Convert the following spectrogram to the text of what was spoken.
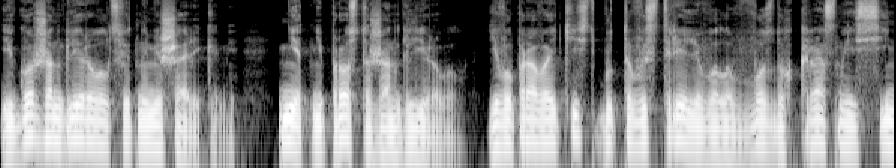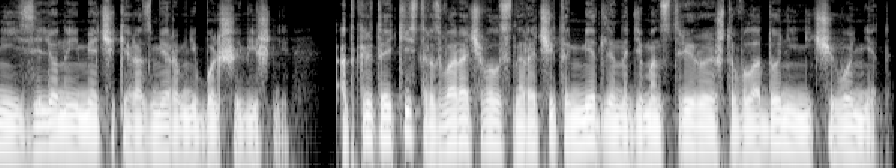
Егор жонглировал цветными шариками. Нет, не просто жонглировал. Его правая кисть будто выстреливала в воздух красные, синие и зеленые мячики размером не больше вишни. Открытая кисть разворачивалась нарочито медленно, демонстрируя, что в ладони ничего нет.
